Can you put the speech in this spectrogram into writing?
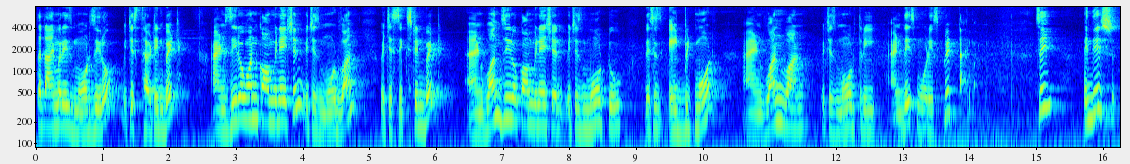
the timer is mode 0 which is 13 bit and 1 combination which is mode 1 which is 16 bit and 10 combination which is mode 2 this is 8 bit mode and 1 1 which is mode 3 and this mode is split timer see in this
